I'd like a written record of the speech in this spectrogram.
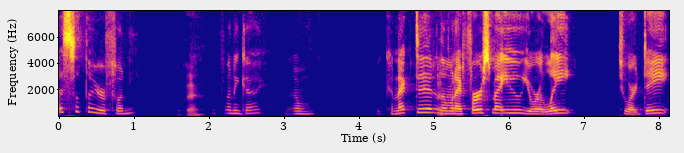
I still thought you were funny. Okay. Funny guy. Um, we connected. And then when I first met you, you were late to our date.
